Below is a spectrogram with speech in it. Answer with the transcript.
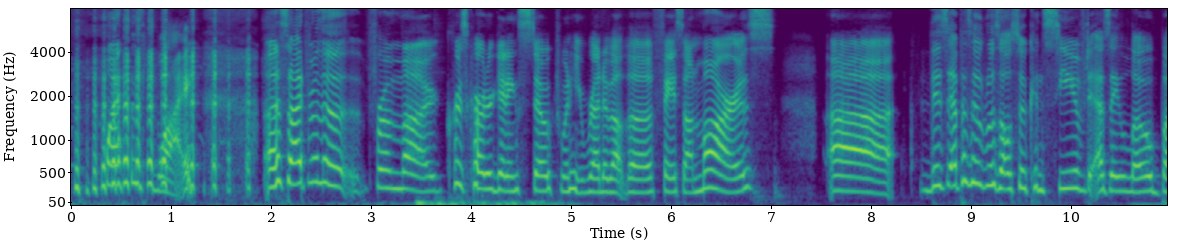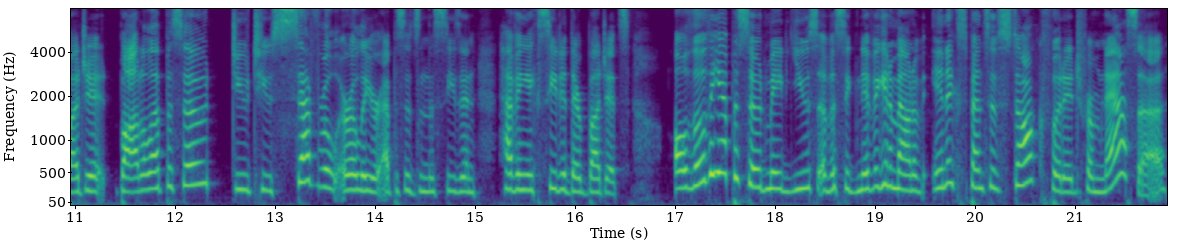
why? why? Aside from the from uh, Chris Carter getting stoked when he read about the face on Mars, uh, this episode was also conceived as a low budget bottle episode due to several earlier episodes in the season having exceeded their budgets. Although the episode made use of a significant amount of inexpensive stock footage from NASA,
